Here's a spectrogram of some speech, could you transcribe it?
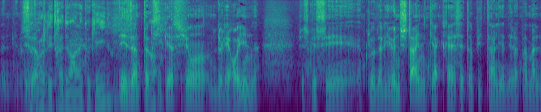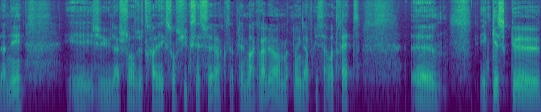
la des traders à la cocaïne? Désintoxication de l'héroïne, puisque c'est Claude Olivenstein qui a créé cet hôpital il y a déjà pas mal d'années. Et j'ai eu la chance de travailler avec son successeur, qui s'appelait Marc Valeur. Maintenant, il a pris sa retraite. Euh, et qu'est-ce que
